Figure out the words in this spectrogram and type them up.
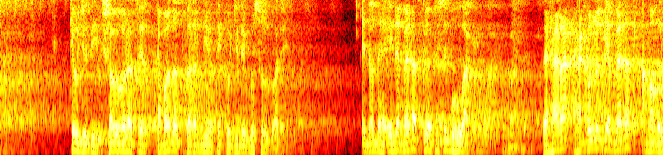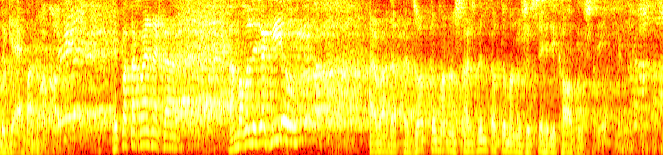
কেউ যদি সবে বরাতের আবাদত করার নিয়তে কেউ যদি গোসল করে। এটা দেখে, এটা বেদাত করে হতেছে বহু আগে। তো হেরা হ্যাঁ করল গিয়ে বেদাত আমাকে গিয়া আবাদত। এ কথা কয় না কা? আমাকে লেগে কি ও? আপনার যত মানুষ আসবেন, তত মানুষের সেহেরি খাওয়াবো ইনশাল্লাহ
